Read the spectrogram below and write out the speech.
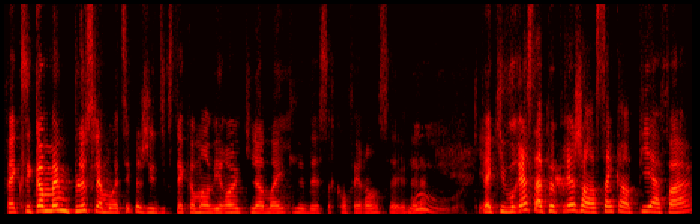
Fait que c'est quand même plus la moitié, parce que j'ai dit que c'était comme environ un kilomètre là, de circonférence. euh. Ouh, ok. Fait qu'il vous reste à peu près genre 50 pieds à faire.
